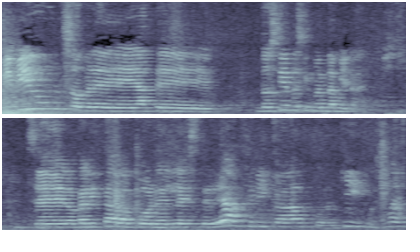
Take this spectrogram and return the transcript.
vivió sobre hace 250.000 años. Se localizaba por el este de África, por aquí, más o menos,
